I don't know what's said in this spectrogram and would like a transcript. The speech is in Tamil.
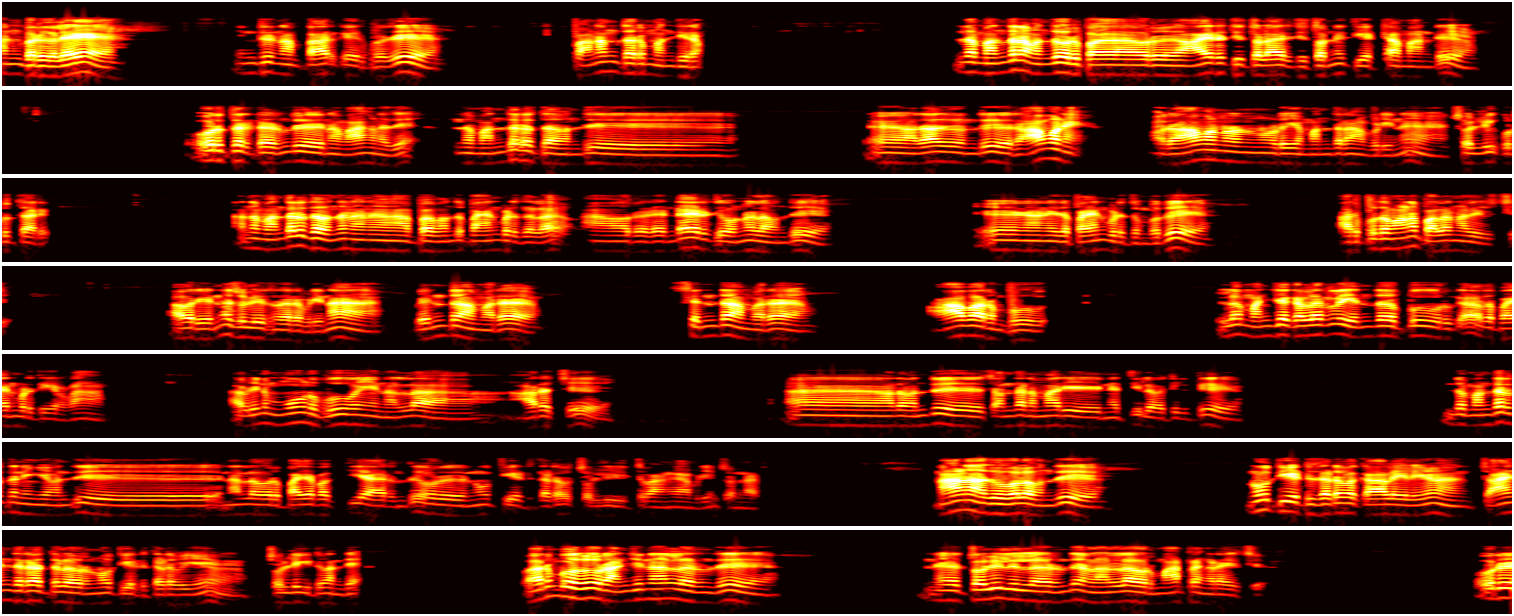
அன்பர்களே இன்று நாம் பார்க்க இருப்பது பணம் தரும் மந்திரம். இந்த மந்திரம் வந்து ஒரு ப ஒரு ஆயிரத்தி தொள்ளாயிரத்தி தொண்ணூற்றி எட்டாம் ஆண்டு ஒருத்தர்கிட்ட இருந்து நான் வாங்கினது. இந்த மந்திரத்தை வந்து அதாவது வந்து ராவணே ராவணனுடைய மந்திரம் அப்படின்னு சொல்லி கொடுத்தாரு. அந்த மந்திரத்தை வந்து நான் அப்போ வந்து பயன்படுத்தலை. ஒரு ரெண்டாயிரத்தி ஒன்றில் வந்து நான் இதை பயன்படுத்தும் போது அற்புதமான பலன் அளிச்சு அவர் என்ன சொல்லியிருந்தார் அப்படின்னா வெண்டாமரை செந்தாமரை ஆவாரம் பூ இல்லை மஞ்சள் கலரில் எந்த பூ இருக்கோ அதை பயன்படுத்திக்கலாம் அப்படின்னு மூணு பூவையும் நல்லா அரைச்சி அதை வந்து சந்தனம் மாதிரி நெத்தியில் வச்சுக்கிட்டு இந்த மந்திரத்தை நீங்கள் வந்து நல்ல ஒரு பயபக்தியாக இருந்து ஒரு நூற்றி எட்டு தடவை சொல்லிட்டு வாங்க அப்படின்னு சொன்னார். நானும் அதுபோல் வந்து நூற்றி எட்டு தடவை காலையிலையும் சாயந்தரத்தில் ஒரு நூற்றி எட்டு தடவையும் சொல்லிக்கிட்டு வந்தேன். வரும்போது ஒரு அஞ்சு நாளில் இருந்து தொழிலில் இருந்து நல்ல ஒரு மாற்றம் கிடையாச்சு ஒரு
